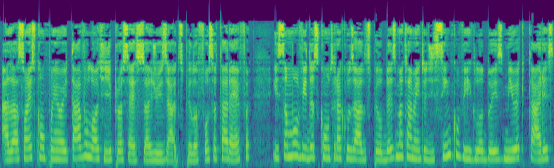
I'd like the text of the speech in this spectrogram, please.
As ações compõem o oitavo lote de processos ajuizados pela Força Tarefa e são movidas contra acusados pelo desmatamento de 5,2 mil hectares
